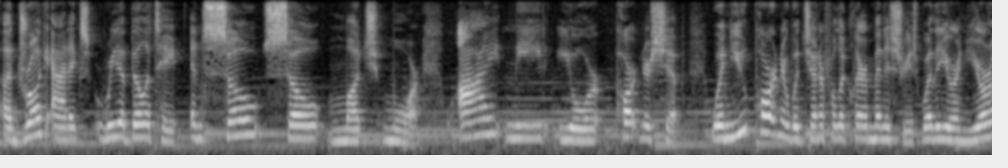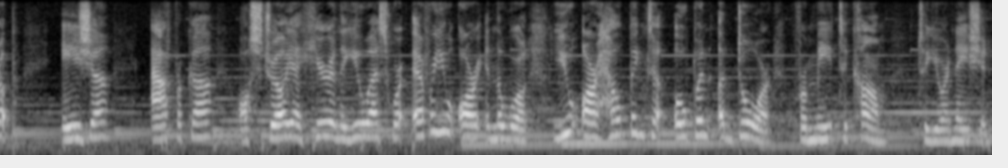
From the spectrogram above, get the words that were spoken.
uh, drug addicts rehabilitate, and so, so much more. I need your partnership. When you partner with Jennifer LeClaire Ministries, whether you're in Europe, Asia, Africa, Australia, here in the US, wherever you are in the world, you are helping to open a door for me to come to your nation.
